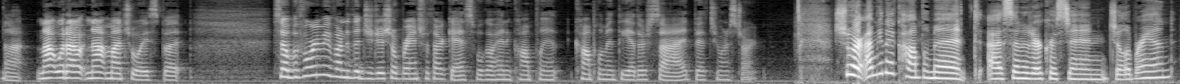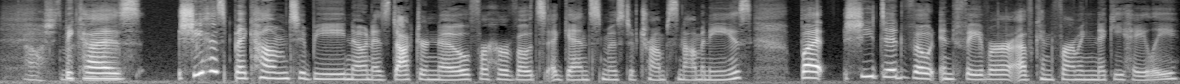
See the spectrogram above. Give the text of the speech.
not not what I not my choice, but so before we move on to the judicial branch with our guests, we'll go ahead and compliment, compliment the other side. Beth, do you want to start? Sure. I'm going to compliment uh, Senator Kirsten Gillibrand oh, because favorite. she has become to be known as Dr. No for her votes against most of Trump's nominees, but she did vote in favor of confirming Nikki Haley.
